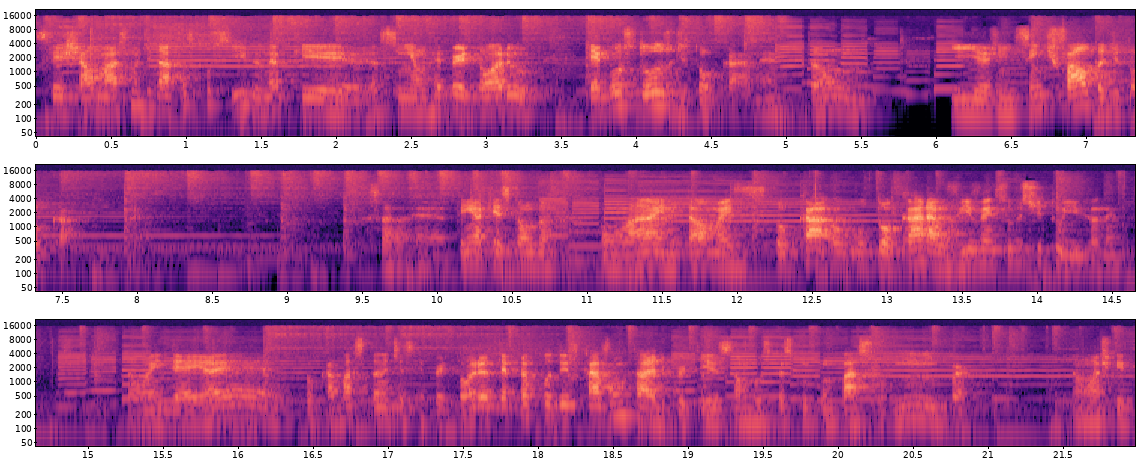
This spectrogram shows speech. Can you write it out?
fechar o máximo de datas possível, né? Porque assim é um repertório que é gostoso de tocar, né? Então e a gente sente falta de tocar. Né? Essa, é, tem a questão da online e tal, mas tocar, o tocar ao vivo é insubstituível, né? Então a ideia é tocar bastante esse repertório até para poder ficar à vontade, porque são músicas com compasso ímpar. Então acho que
